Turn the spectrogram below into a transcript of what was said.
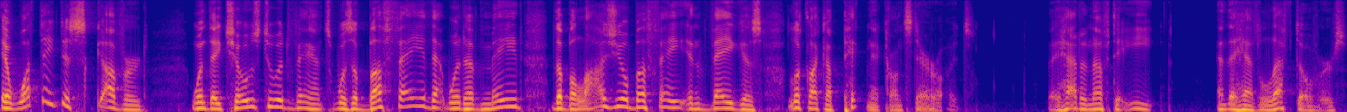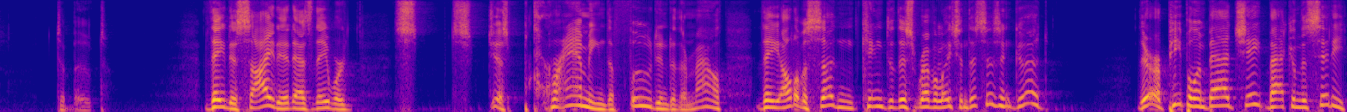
And what they discovered when they chose to advance was a buffet that would have made the Bellagio buffet in Vegas look like a picnic on steroids. They had enough to eat and they had leftovers to boot they decided as they were just cramming the food into their mouth, they all of a sudden came to this revelation this isn't good. There are people in bad shape back in the city.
